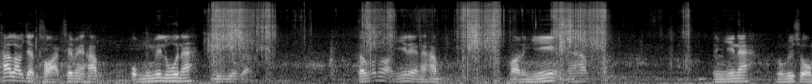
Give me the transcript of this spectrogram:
ถ้าเราจะถอดใช่ไหมครับ ผมไม่รู้นะรีวิวแบบเราก็ถอดอย่างนี้เลยนะครับ ถอดอย่างนี้นะครับ อย่างนี้นะคุณผู้ชม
